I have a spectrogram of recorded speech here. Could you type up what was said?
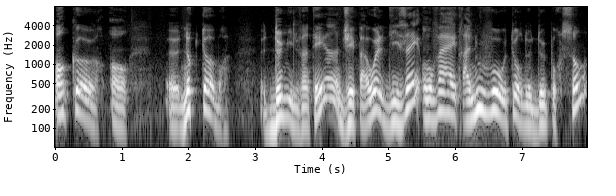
Encore en euh, octobre 2021, Jay Powell disait on va être à nouveau autour de 2%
